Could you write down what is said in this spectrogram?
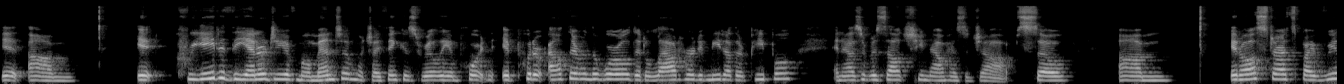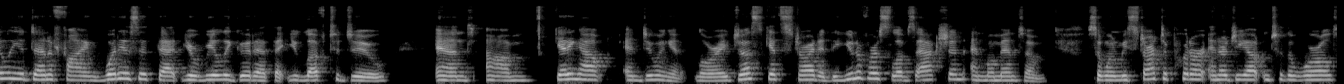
It um, it created the energy of momentum, which I think is really important. It put her out there in the world. It allowed her to meet other people, and as a result, she now has a job. So um, it all starts by really identifying what is it that you're really good at that you love to do and um, getting out and doing it, Lori. Just get started. The universe loves action and momentum. So when we start to put our energy out into the world,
